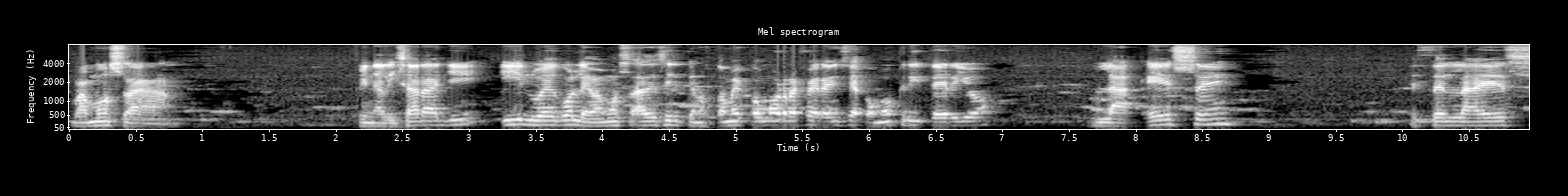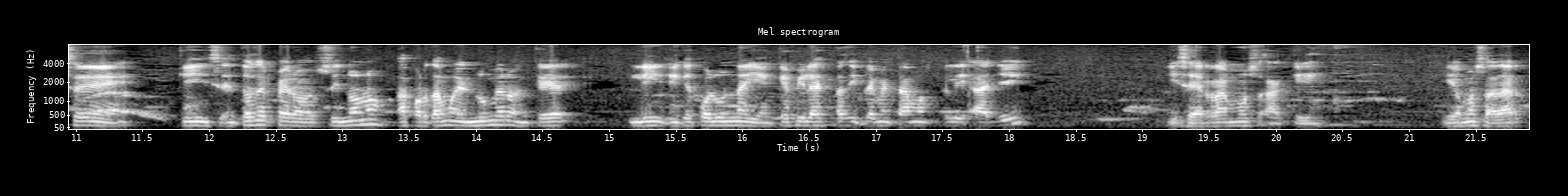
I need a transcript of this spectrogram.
vamos a finalizar allí y luego le vamos a decir que nos tome como referencia como criterio la S. Esta es la S15 entonces pero si no nos acordamos el número en qué en qué columna y en qué fila está simplemente damos clic allí y cerramos aquí y vamos a dar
